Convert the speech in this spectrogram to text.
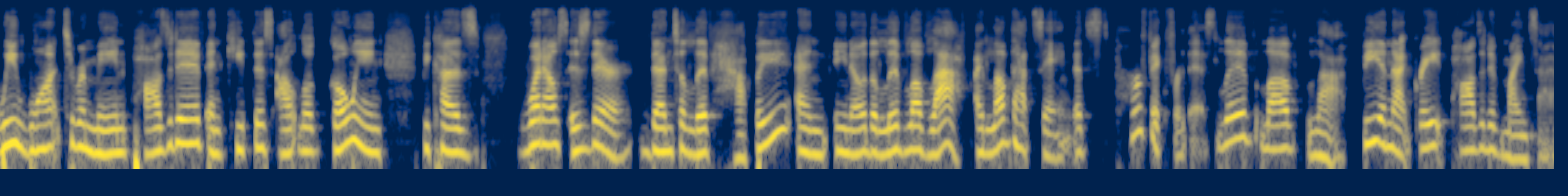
we want to remain positive and keep this outlook going because what else is there than to live happy and you know the live love laugh? I love that saying it's perfect for this live love laugh be in that great positive mindset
